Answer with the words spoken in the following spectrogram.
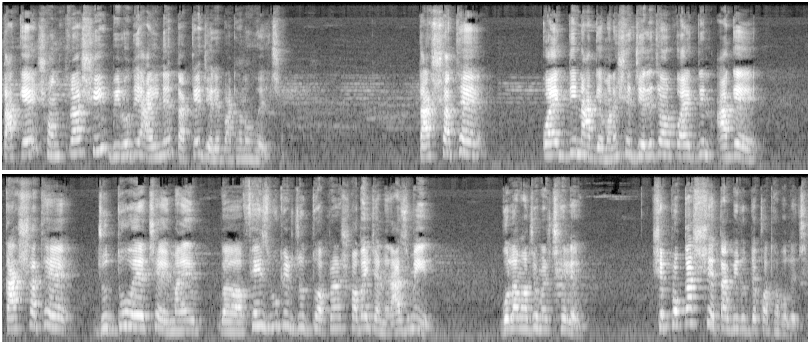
তাকে সন্ত্রাসী বিরোধী আইনে তাকে জেলে পাঠানো হয়েছে। তার সাথে কয়েকদিন আগে মানে সে জেলে যাওয়ার কয়েকদিন আগে, কার সাথে যুদ্ধ হয়েছে মানে ফেসবুকের যুদ্ধ, আপনারা সবাই জানেন, আজমির, গোলাম আজমের ছেলে, সে প্রকাশ্যে তার বিরুদ্ধে কথা বলেছে।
